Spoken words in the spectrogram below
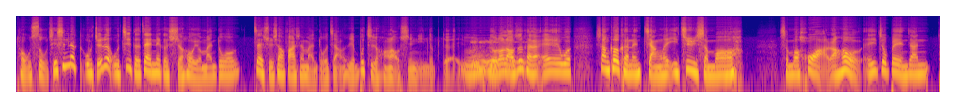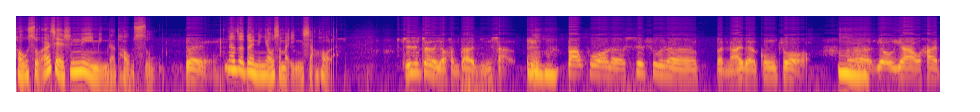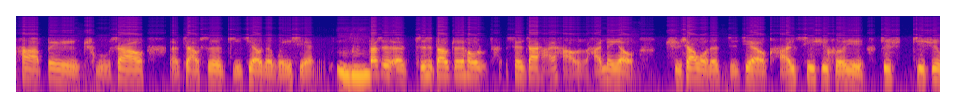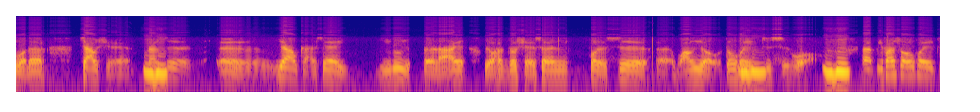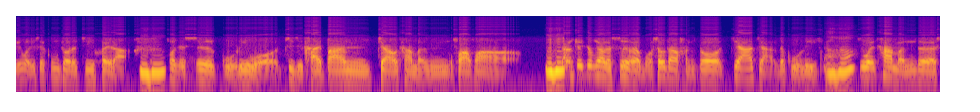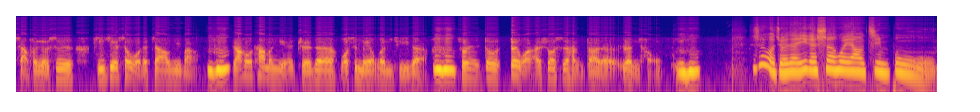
投诉。其实那，我觉得我记得在那个时候有蛮多。在学校发生蛮多这样，也不止黄老师您，对不对？有有的老师可能，哎，我上课可能讲了一句什么 什么话，然后哎就被人家投诉，而且是匿名的投诉。对，那这对您有什么影响？后来，其实真的有很大的影响，嗯、包括了失去了本来的工作，嗯、呃，又要害怕被取消呃教师执教的危险。嗯哼，但是呃，其实到最后，现在还好，还没有取消我的执教，还继续可以继续继续我的教学。但是、嗯、呃，要感谢一路而来有很多学生。或者是呃网友都会支持我，嗯哼，呃，比方说会给我一些工作的机会啦，嗯哼，或者是鼓励我自己开班教他们画画，嗯哼，但最重要的是，呃，我受到很多家长的鼓励，嗯哼，因为他们的小朋友是直接受我的教育吧，嗯哼，然后他们也觉得我是没有问题的，嗯哼，所以都对我来说是很大的认同，嗯哼。其实我觉得，一个社会要进步，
